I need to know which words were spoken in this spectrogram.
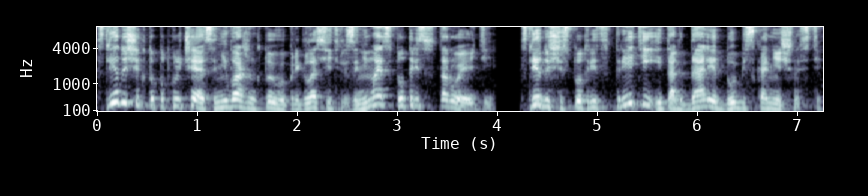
Следующий, кто подключается, неважно кто его пригласитель, занимает 132 ID. Следующий 133 и так далее до бесконечности.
